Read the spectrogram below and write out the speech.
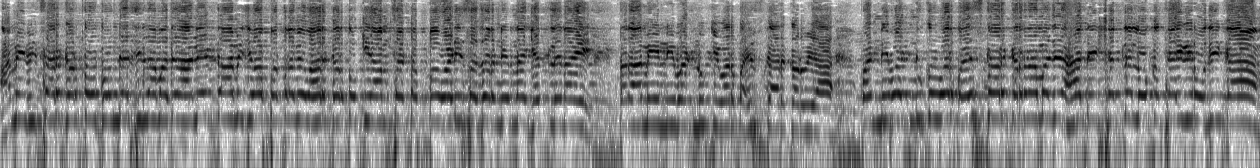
आम्ही विचार करतो गोंदिया जिल्ह्यामध्ये अनेकदा आम्ही जेव्हा पत्रव्यवहार करतो की आमचा टप्पावाढीचा जर निर्णय घेतले नाही तर आम्ही निवडणुकीवर बहिष्कार करूया. पण निवडणुकीवर बहिष्कार करणं म्हणजे हा देशातले लोकशाही विरोधी काम.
